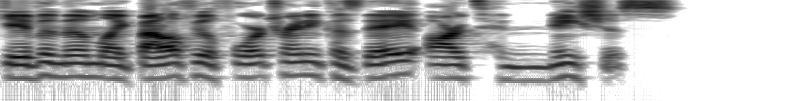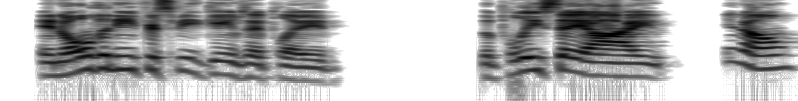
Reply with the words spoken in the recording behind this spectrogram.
given them like Battlefield 4 training because they are tenacious. In all the Need for Speed games I played, the police AI, you know,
